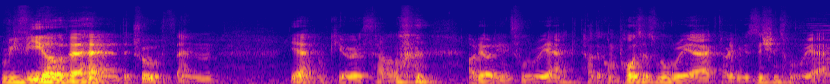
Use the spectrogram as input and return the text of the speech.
reveal the, the truth. And yeah i'm curious how how the audience will react, how the composers will react, how the musicians will react.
